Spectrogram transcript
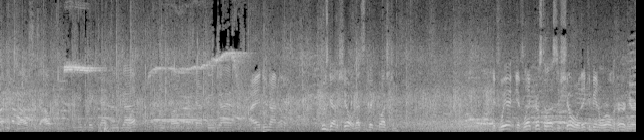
Maybe Klaus is out. Isn't he the big tattoo guy? What? Isn't Klaus the tattoo guy? I do not know. Who's got a show? That's the big question. If we, if Lake Crystal has to show, they could be in a world of hurt here.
